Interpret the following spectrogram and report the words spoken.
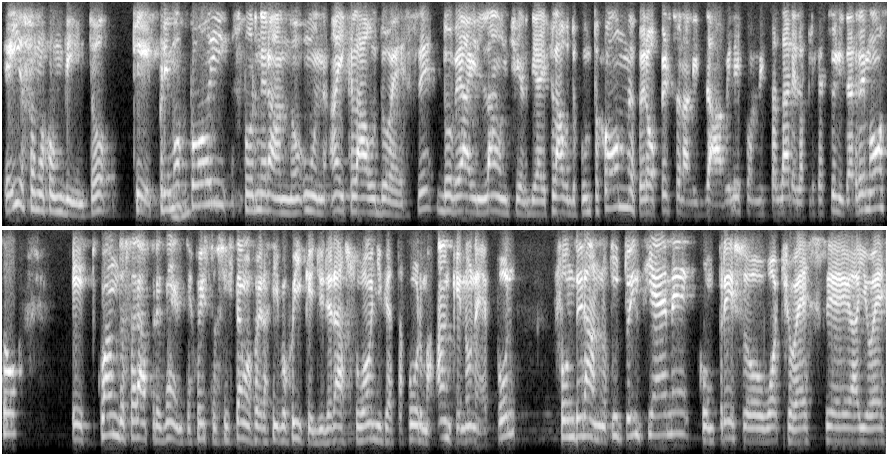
e io sono convinto che prima o mhm. poi sforneranno un iCloud OS dove hai il launcher di iCloud.com però personalizzabile con installare le applicazioni da remoto e quando sarà presente questo sistema operativo qui che girerà su ogni piattaforma anche non Apple fonderanno tutto insieme compreso WatchOS, iOS,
